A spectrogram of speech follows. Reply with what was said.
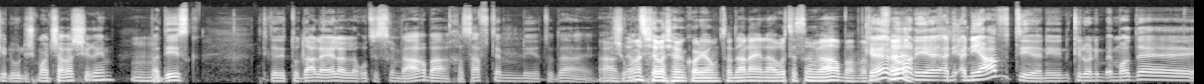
כאילו לשמוע את שאר השירים מהמם. בדיסק, הייתי כזה, תודה לאל על ערוץ 24, חשפתם לי, אתה יודע, אה, זה מה. שלא שומעים כל יום, תודה לאל לערוץ 24. אבל כן. לא, אני, אני, אני אהבתי, אני כאילו, אני מאוד, אה,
